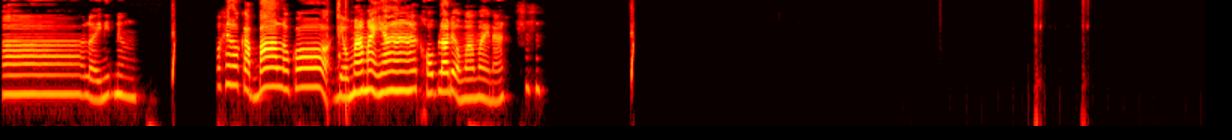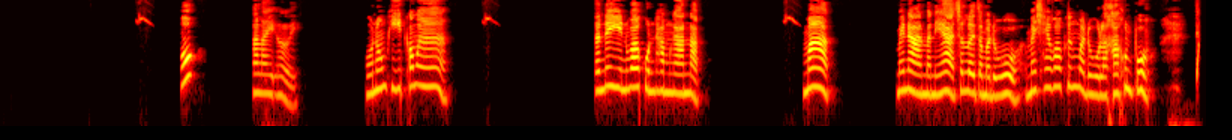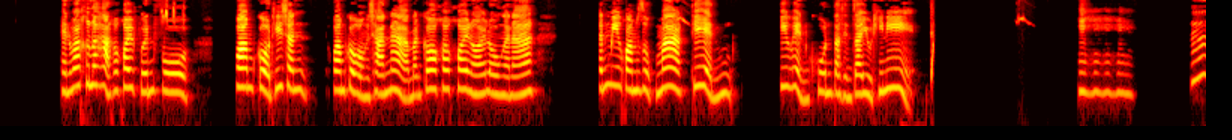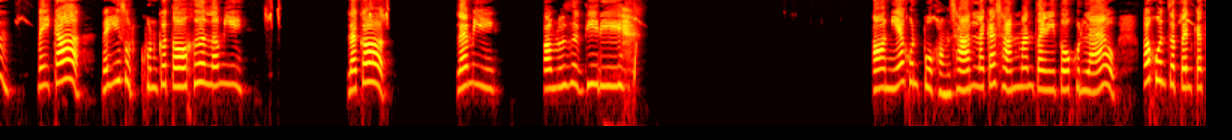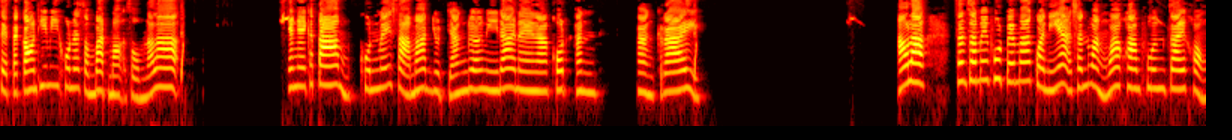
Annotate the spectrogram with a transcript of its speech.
เออเหลืออีกนิดนึง โอเคเรากลับบ้านแล้วก็เดี๋ยวมาใหม่อะครบแล้วเดี๋ยวมาใหม่นะโอ้อะไรเอ่ย โอ้น้องพีทก็มา ฉันได้ยินว่าคุณทำงานหนัก มาก ไม่นานมาเนี้ย ฉันเลยจะมาดู ไม่ใช่ว่าเพิ่งมาดูละคะคุณปู่ เห็นว่าคือรหัสค่อยๆฟื้นฟู ความโกรธที่ฉัน ความโกรธของฉันน่ะ มันก็ค่อยๆน้อยลงอะนะ ฉันมีความสุขมากที่เห็นที่เห็นคุณตัดสินใจอยู่ที่นี่ เฮ้อืม ไม่ก้า ในที่สุดคุณก็โตขึ้นแล้วมี แล้วก็ และมีความรู้สึกที่ดี ตอนนี้คุณปู่ของฉัน และก็ฉันมั่นใจในตัวคุณแล้ว ว่าคุณจะเป็นเกษตรกรที่มีคุณสมบัติเหมาะสมแล้วล่ะ ยังไงก็ตาม คุณไม่สามารถหยุดยั้งเรื่องนี้ได้ในอนาคตอันห่างไกล เอาล่ะ ฉันจะไม่พูดไปมากกว่านี้อะฉันหวังว่าความภูมิใจของ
